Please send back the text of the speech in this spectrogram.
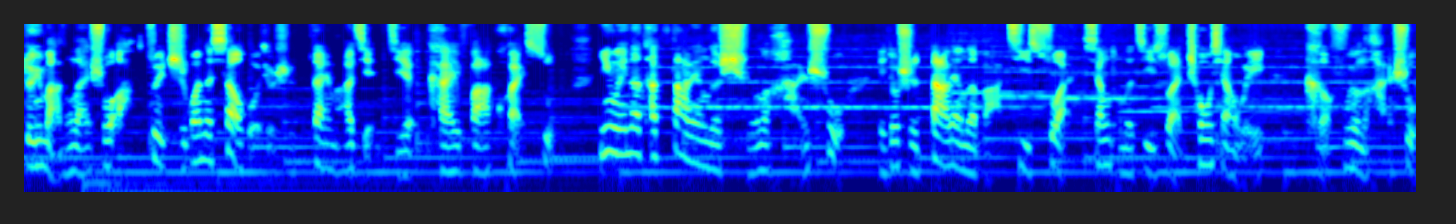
对于码农来说啊，最直观的效果就是代码简洁，开发快速。因为呢，它大量的使用了函数，也就是大量的把计算相同的计算抽象为可复用的函数，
